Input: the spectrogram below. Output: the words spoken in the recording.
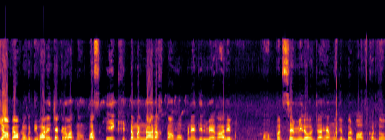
यहाँ पे आप लोगों को दीवारें चेक करवाता हूँ। बस एक ही तमन्ना रखता हूँ अपने दिल में गालिब। मोहब्बत से मिलो, चाहे मुझे बर्बाद कर दो।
